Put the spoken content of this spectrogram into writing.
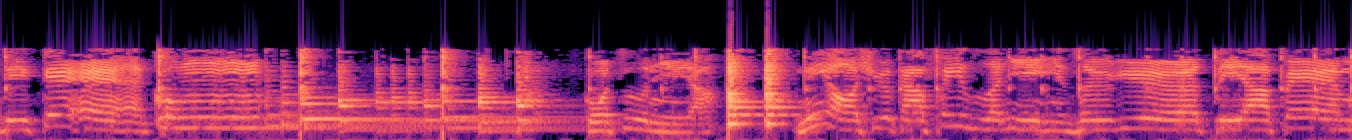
在干空。国子女呀，你要学个非是你走月的白目，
